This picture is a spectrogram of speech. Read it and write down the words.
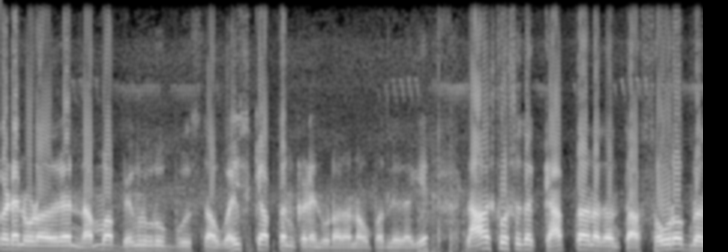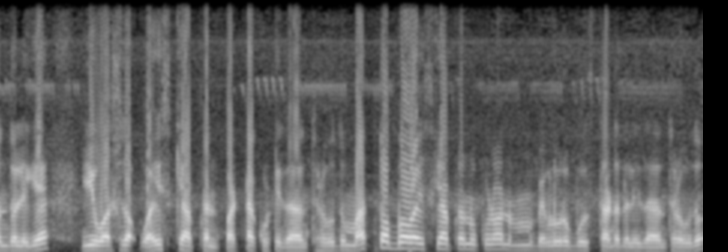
ಕಡೆ ನೋಡೋದ್ರೆ ನಮ್ಮ ಬೆಂಗಳೂರು ಬುಲ್ಸ್ನ ವೈಸ್ ಕ್ಯಾಪ್ಟನ್ ಕಡೆ ನೋಡೋಣ ನಾವು ಬದಲಿದಾಗಿ. ಲಾಸ್ಟ್ ವರ್ಷದ ಕ್ಯಾಪ್ಟನ್ ಆದಂಥ ಸೌರಭ್ ನಂದೊಲಿಗೆ ಈ ವರ್ಷದ ವೈಸ್ ಕ್ಯಾಪ್ಟನ್ ಪಟ್ಟ ಕೊಟ್ಟಿದ್ದಾರೆ ಅಂತ ಹೇಳ್ಬೋದು. ಮತ್ತೊಬ್ಬ ವೈಸ್ ಕ್ಯಾಪ್ಟನ್ ಕೂಡ ನಮ್ಮ ಬೆಂಗಳೂರು ಬುಲ್ಸ್ ತಂಡದಲ್ಲಿ ಇದ್ದಾರೆ ಅಂತ ಹೇಳ್ಬೋದು.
